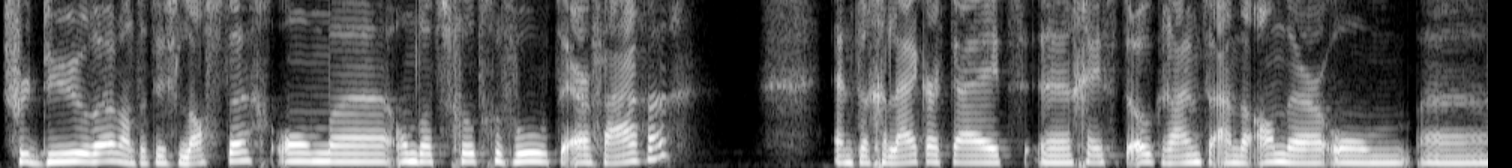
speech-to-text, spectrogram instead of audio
verduren, want het is lastig om, uh, om dat schuldgevoel te ervaren. En tegelijkertijd uh, geeft het ook ruimte aan de ander om, uh,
